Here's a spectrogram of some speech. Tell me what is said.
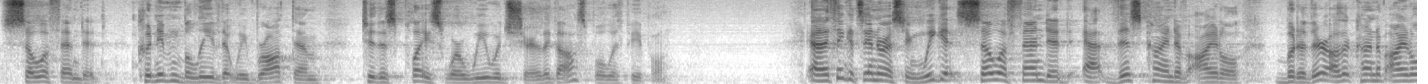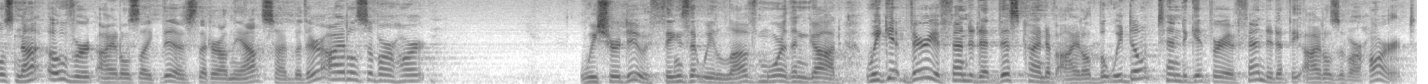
so offended, couldn't even believe that we brought them to this place where we would share the gospel with people. And I think it's interesting. We get so offended at this kind of idol, but are there other kind of idols? Not overt idols like this that are on the outside, but they're idols of our heart. We sure do. Things that we love more than God. We get very offended at this kind of idol, but we don't tend to get very offended at the idols of our heart.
